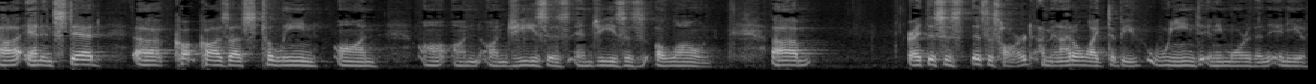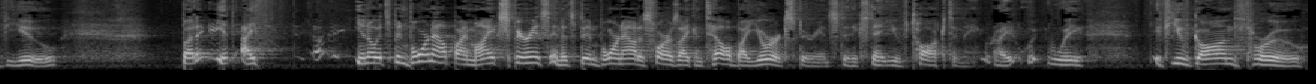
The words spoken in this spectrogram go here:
uh, and instead uh, ca- cause us to lean on, on, on Jesus and Jesus alone. Um, right, this is, this is hard. I mean, I don't like to be weaned any more than any of you. But it, I, you know, it's been borne out by my experience, and it's been borne out, as far as I can tell, by your experience to the extent you've talked to me, right? We, if you've gone through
